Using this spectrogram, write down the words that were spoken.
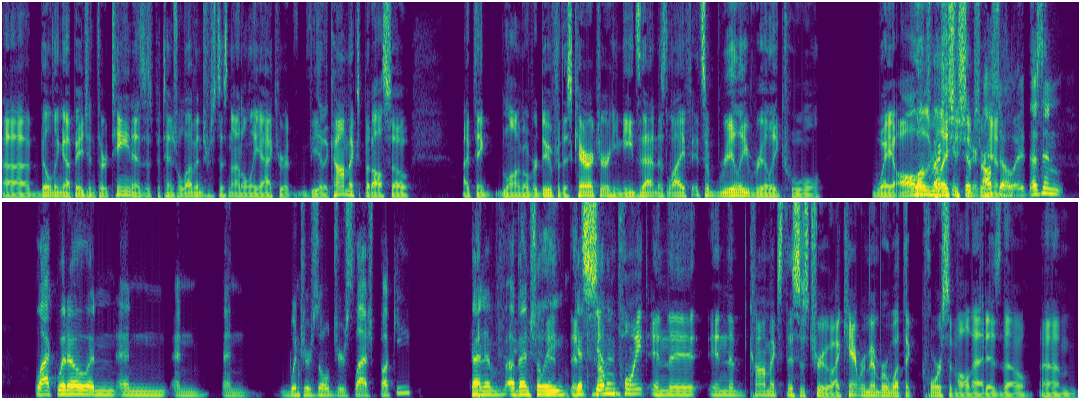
uh, building up Agent Thirteen as his potential love interest is not only accurate via the comics, but also, I think, long overdue for this character. He needs that in his life. It's a really, really cool way all Well, those relationships are considering handled. Also, it doesn't Black Widow and and and and Winter Soldier slash Bucky kind of eventually At get some together. point in the in the comics, this is true. I can't remember what the course of all that is, though. Um,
